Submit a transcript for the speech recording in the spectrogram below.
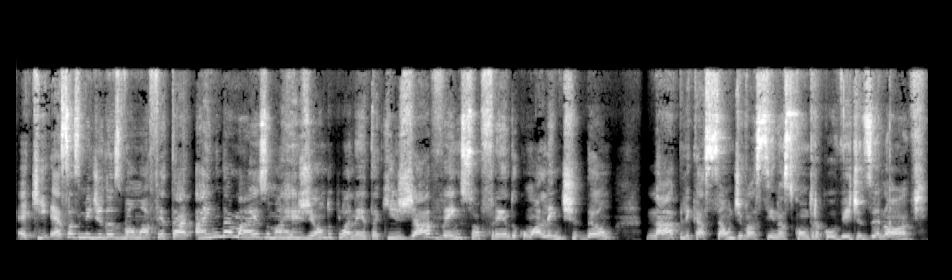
é que essas medidas vão afetar ainda mais uma região do planeta que já vem sofrendo com a lentidão na aplicação de vacinas contra a Covid-19.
